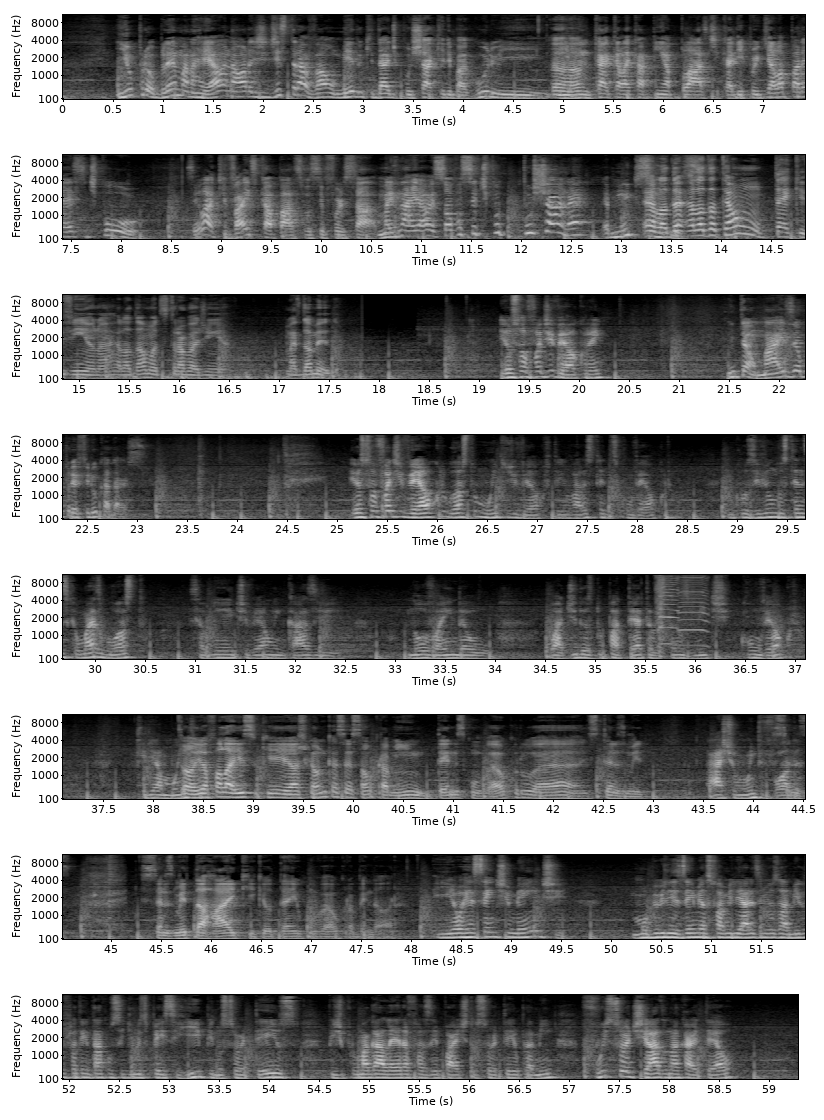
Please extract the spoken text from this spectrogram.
E o problema, na real, é na hora de destravar o medo que dá de puxar aquele bagulho e, e Aham. arrancar aquela capinha plástica ali, porque ela parece, tipo, sei lá, que vai escapar se você forçar. Mas na real é só você, tipo, puxar, né? É muito simples. Ela dá, ela dá até um techzinho, né? Ela dá uma destravadinha. Mas dá medo. Eu sou fã de velcro, hein? Então, mas eu prefiro o cadarço. Eu sou fã de velcro, gosto muito de velcro. Tenho vários tênis com velcro. Inclusive, um dos tênis que eu mais gosto, se alguém aí tiver um em casa e novo ainda, é o, o Adidas do Pateta, o Stan Smith, com velcro. Queria muito. Então, eu ia falar isso, que acho que a única exceção pra mim, tênis com velcro, é Stan Smith. Acho muito foda. Stan, Stan Smith da Hike que eu tenho com velcro é bem da hora. E eu recentemente mobilizei minhas familiares e meus amigos para tentar conseguir o Space Hip nos sorteios. Pedi para uma galera fazer parte do sorteio para mim. Fui sorteado na cartel.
